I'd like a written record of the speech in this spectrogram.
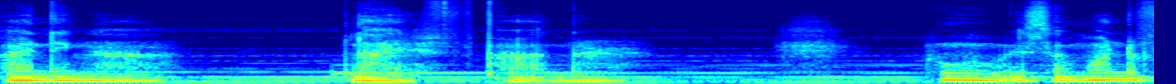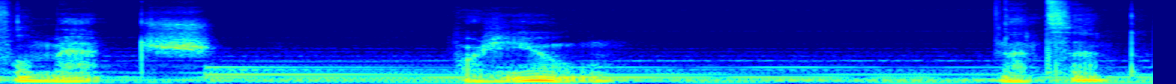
finding a life partner who is a wonderful match for you. That's it.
